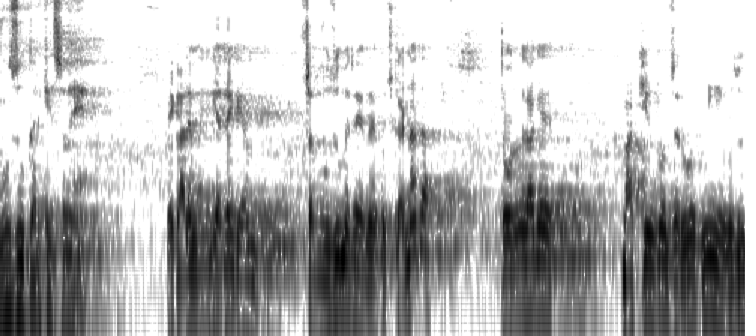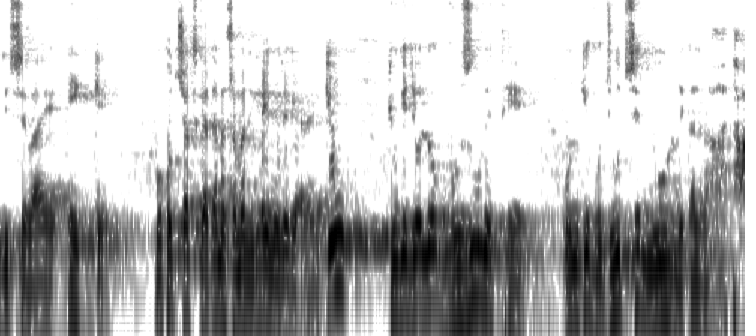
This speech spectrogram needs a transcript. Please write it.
وضو کر کے سوئے۔ ایک عالم دین کہتے ہیں کہ ہم سب وضو میں تھے ہمیں کچھ کرنا تھا۔ تو انہوں نے کہا کہ باقیوں کو ضرورت نہیں ہے وضو کی سوائے ایک کے۔ وہ خود شخص کہتا ہے، میں سمجھ گیا ہی مجھے کہہ رہے ہیں۔ کیوں؟ کیونکہ جو لوگ وضو میں تھے، ان کے وجود سے نور نکل رہا تھا۔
